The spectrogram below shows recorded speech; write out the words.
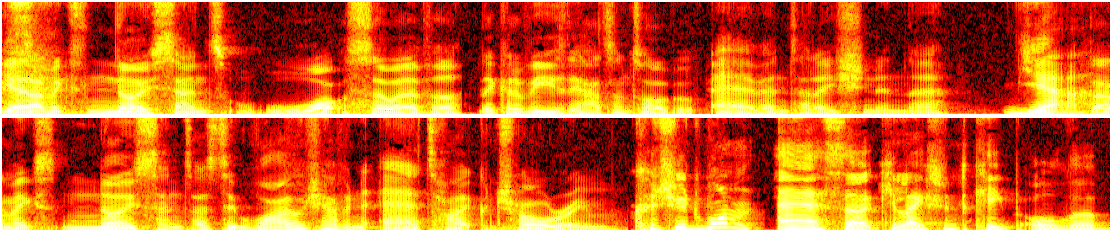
yeah, that makes no sense whatsoever. They could have easily had some type of air ventilation in there. Yeah. That makes no sense as to why would you have an airtight control room? Because you'd want air circulation to keep all the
